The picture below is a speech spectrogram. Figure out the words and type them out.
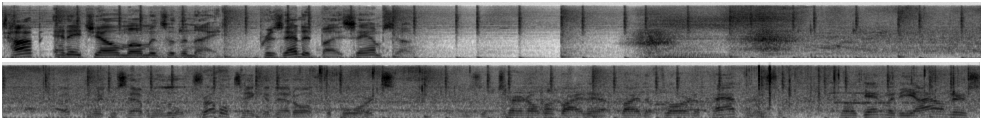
Top NHL Moments of the Night, presented by Samsung. Butnick was having a little trouble taking that off the boards. There's a turnover by the by the Florida Panthers. So again, with the Islanders,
